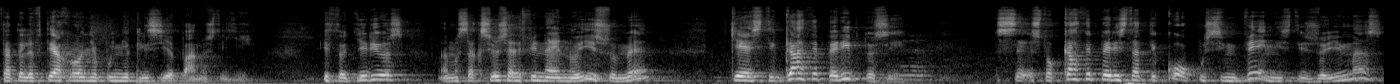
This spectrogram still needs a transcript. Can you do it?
τα τελευταία χρόνια που είναι η Εκκλησία πάνω στη γη. Ήρθε ο Κύριος να μας αξιώσει αδελφοί να εννοήσουμε και στην κάθε περίπτωση στο κάθε περιστατικό που συμβαίνει στη ζωή μας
